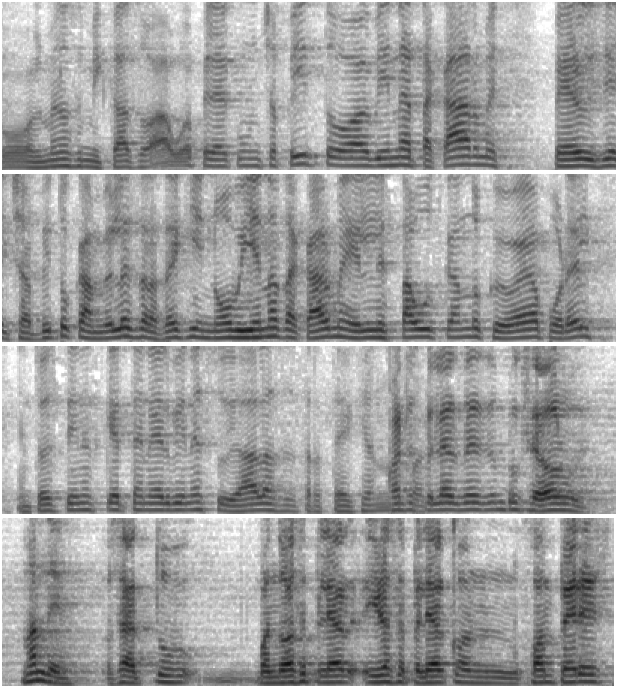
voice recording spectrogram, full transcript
o al menos en mi caso, ah, voy a pelear con un chapito, ah, viene a atacarme. Pero y si el chapito cambió la estrategia y no viene a atacarme, él está buscando que vaya por él. Entonces tienes que tener bien estudiadas las estrategias, ¿no? ¿cuántas peleas ves de un boxeador, güey? Mande. O sea, tú, cuando vas a pelear, ibas a pelear con Juan Pérez,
